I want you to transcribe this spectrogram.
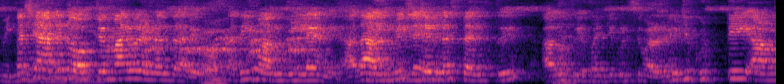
പിന്നെ പക്ഷെ അത് ഡോക്ടർമാർ വേണം എന്താ അറിയോ? അത് ഈ മറുപിള്ളയാണ്. അത് അതിന് ഇഷ്ടമുള്ള സ്ഥലത്ത് അത് പറ്റി പിടിച്ച് വളരെ. ഒരു കുട്ടി ആണോ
